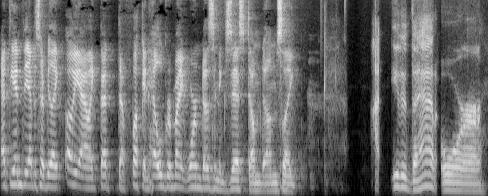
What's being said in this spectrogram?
at the end of the episode, be like, oh yeah, like that the fucking Hellgramite worm doesn't exist, dum dums. Like, either that or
